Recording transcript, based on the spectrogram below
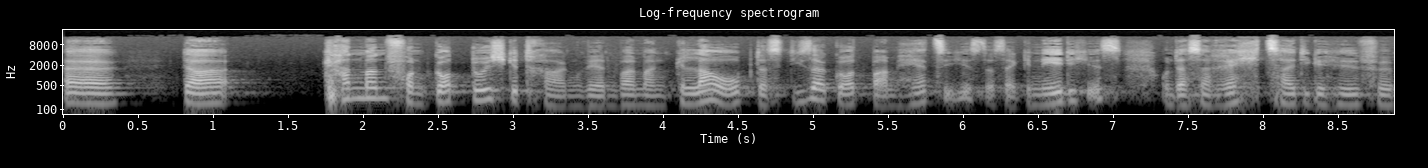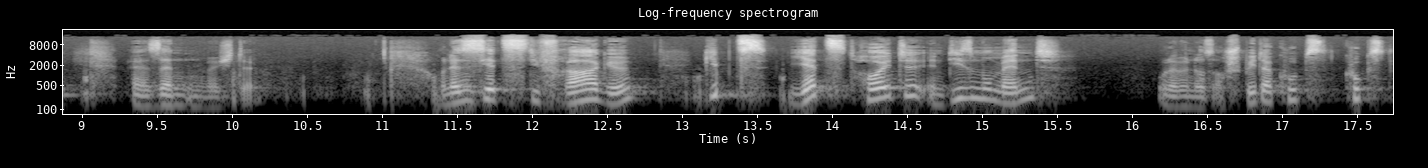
äh, da kann man von Gott durchgetragen werden, weil man glaubt, dass dieser Gott barmherzig ist, dass er gnädig ist und dass er rechtzeitige Hilfe äh, senden möchte. Und es ist jetzt die Frage, Gibt es jetzt, heute, in diesem Moment oder wenn du es auch später guckst, guckst,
